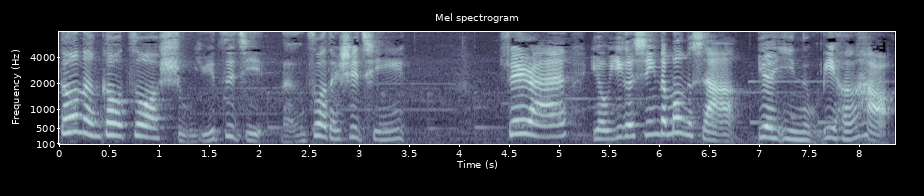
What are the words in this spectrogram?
都能够做属于自己能做的事情。虽然有一个新的梦想，愿意努力很好，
